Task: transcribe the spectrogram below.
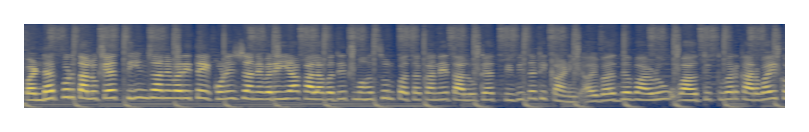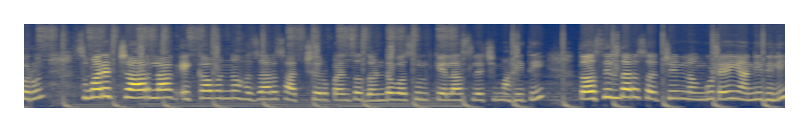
पंढरपूर तालुक्यात तीन जानेवारी ते एकोणीस जानेवारी या कालावधीत महसूल पथकाने तालुक्यात विविध ठिकाणी अवैध वाळू वाहतुकीवर कारवाई करून सुमारे चार लाख एकावन्न हजार सातशे रुपयांचा दंड वसूल केला असल्याची माहिती तहसीलदार सचिन लंगुटे यांनी दिली.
